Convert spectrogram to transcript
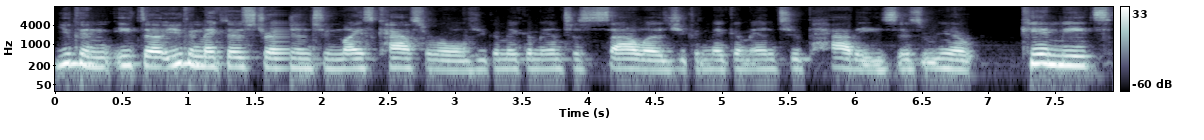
You can eat those. you can make those stretch into nice casseroles. You can make them into salads. You can make them into patties. There's, you know, canned meats.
